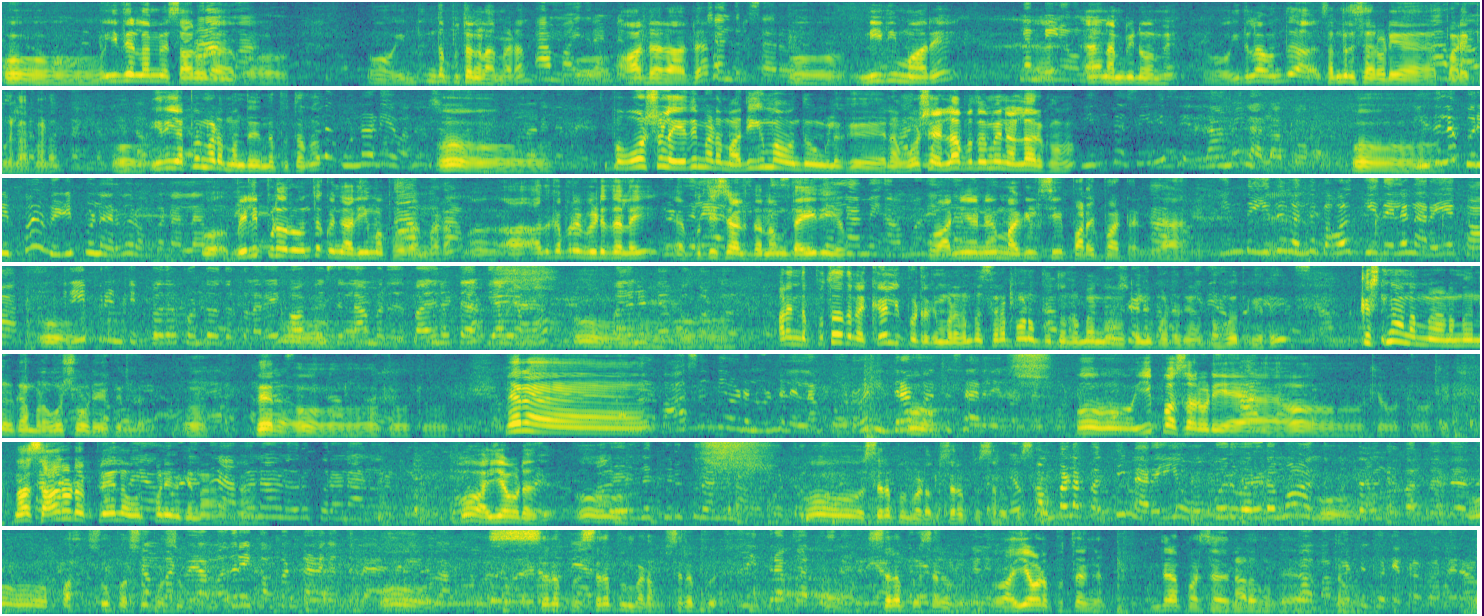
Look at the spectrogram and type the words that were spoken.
ஓ ஓ, ஓ. இது எல்லாமே சாரோட ஓ ஓ இந்த- புத்தகங்களா மேடம்? ஆர்டர் ஆர்டர் ஓ. நீதிமாறு நம்பினோம். ஆ, நம்பினோமே. ஓ இதெல்லாம் வந்து சந்திர சாருடைய படைப்புகளா மேடம்? ஓ இது எப்போ மேடம் வந்து இந்த புத்தகம்? ஓ ஓ. இப்போ ஓஷோவில் எது மேடம் அதிகமாக வந்து உங்களுக்கு ஏன்னா ஓஷோ எல்லா புத்தகமே நல்லா இருக்கும். ஓ இதுல விழிப்புணர்வு ரொம்ப நல்லா ஓ விழிப்புணர்வு வந்து கொஞ்சம் அதிகமாக போகாது மேடம்? அதுக்கப்புறம் விடுதலை புத்திசாலித்தனம் தைரியம் எல்லாமே ஆமா ஓ அந்நியனு மகிழ்ச்சி படைப்பாற்றல் இல்லையா? பகவத்கீதையில நிறைய ரீபிரிண்ட் இப்போதான் கொண்டு வந்திருக்கோம். நிறைய காப்பீஸ் இல்லாம இருந்தது. பதினெட்டு அத்தியாயமும் பதினெட்டு இப்போ கொண்டு வந்தோம் ஆனால் இந்த புத்தகத்தை நான் கேள்விப்பட்டிருக்கேன் மேடம். ரொம்ப சிறப்பான புத்தகம். ரொம்ப நான் கேள்விப்பட்டிருக்கேன். பகவத்கீதை. கிருஷ்ணா நம்ம நம்ம இதில் இருக்கா மேடம். ஓஷோடைய இது இல்லை ஓ. வேற ஓ ஓகே ஓகே ஓகே. வேற வாசந்தியோட நூல்கள் எல்லாம் போடுறோம். இந்திரா ஓ. ஓ ஈப்பா சாருடைய ஓ ஓகே ஓகே ஓகே. நான் சாரோட பிளேல ஒர்க் பண்ணியிருக்கேன் நான். புறநானூறு. ஓ ஐயாவோடது. ஓ போட்டிருக்கோம். ஓ சிறப்பு மேடம் சிறப்பு சிறப்பு கம்பனை பத்தி நிறைய ஒவ்வொரு வருடமும் அந்த புத்தகங்கள் வந்தது. ஓ ஓ, அப்பா சூப்பர் சூப்பர் விழா மதுரை கம்பன் கழகத்துல எழுதுவாங்க. சிறப்பு சிறப்பு மேடம் சிறப்பு. சிறப்பு சிறப்பு. ஓ ஐயாவோட புத்தகங்கள். இந்திரா பார்த்த நாடகம்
